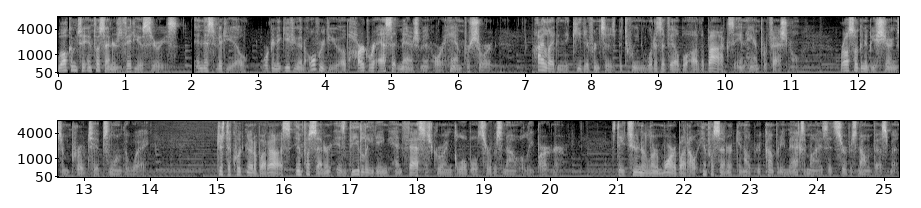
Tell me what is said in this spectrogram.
Welcome to InfoCenter's video series. In this video, we're going to give you an overview of Hardware Asset Management, or HAM for short, highlighting the key differences between what is available out of the box and HAM Professional. We're also going to be sharing some pro tips along the way. Just a quick note about us, InfoCenter is the leading and fastest growing global ServiceNow Elite partner. Stay tuned to learn more about how InfoCenter can help your company maximize its ServiceNow investment.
